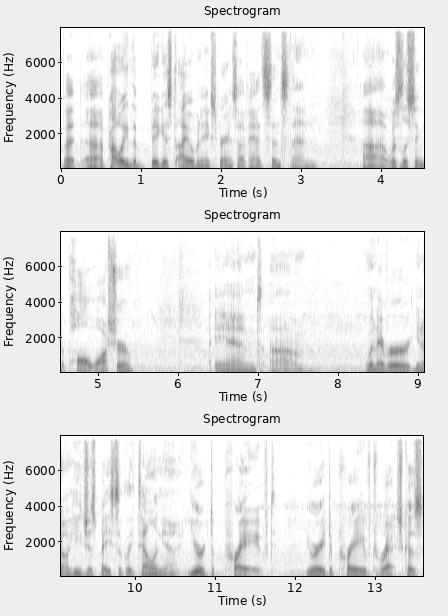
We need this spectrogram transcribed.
But uh, probably the biggest eye-opening experience I've had since then uh, was listening to Paul Washer, and um, whenever you know he's just basically telling you you're depraved, you're a depraved wretch. Because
